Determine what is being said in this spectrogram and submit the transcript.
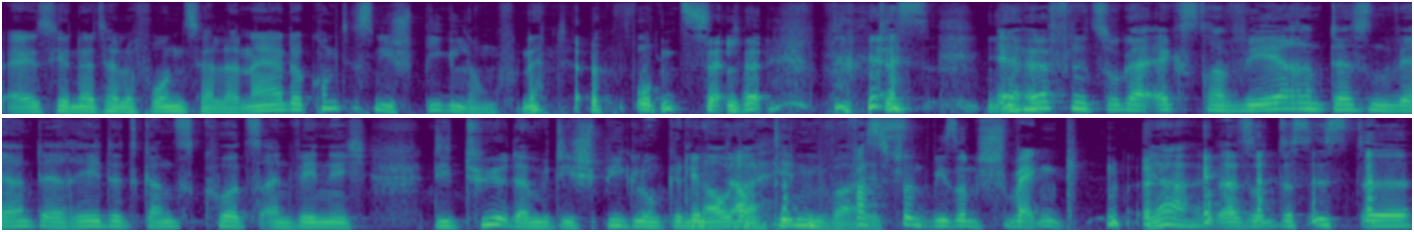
er ist hier in der Telefonzelle. Naja, da kommt jetzt in die Spiegelung von der Telefonzelle. Das eröffnet sogar extra währenddessen, während er redet, ganz kurz ein wenig die Tür, damit die Spiegelung genau, genau dahin weist. Fast schon wie so ein Schwenk. Ja, also das ist, äh,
